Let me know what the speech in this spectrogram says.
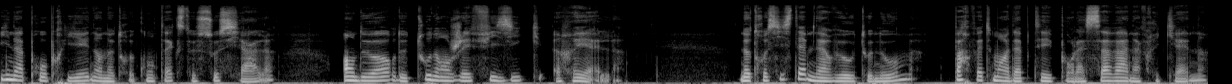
inappropriée dans notre contexte social, en dehors de tout danger physique réel. Notre système nerveux autonome, parfaitement adapté pour la savane africaine,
